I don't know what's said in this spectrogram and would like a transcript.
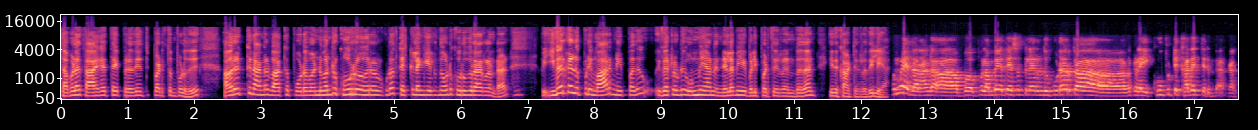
தமிழர் தாயகத்தை பிரதிநிதிப்படுத்தும் பொழுது அவருக்கு நாங்கள் வாக்கு போட வேண்டும் என்று கூறுகிறவர்கள் கூட தெற்கிழங்கையில் இருந்தோடு கூறுகிறார்கள் என்றால் இவர்கள் இப்படி மாறி நிற்பது இவர்களுடைய உண்மையான நிலைமையை வெளிப்படுத்துகிறது என்பதுதான் இது காட்டுகிறது இல்லையா? உண்மைதான். நாங்க புலம்பெயர் தேசத்தில இருந்து கூட அவர்களை கூப்பிட்டு கதைத்திருந்தார்கள்.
